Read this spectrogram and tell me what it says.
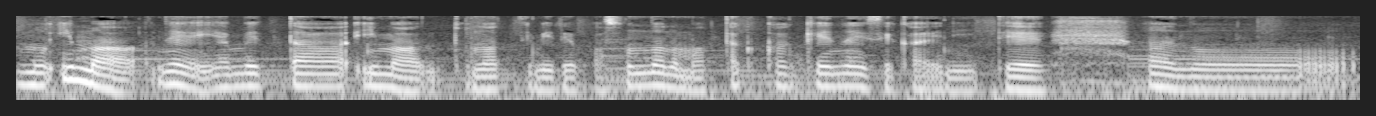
もう今ね辞めた今となってみればそんなの全く関係ない世界にいてあの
